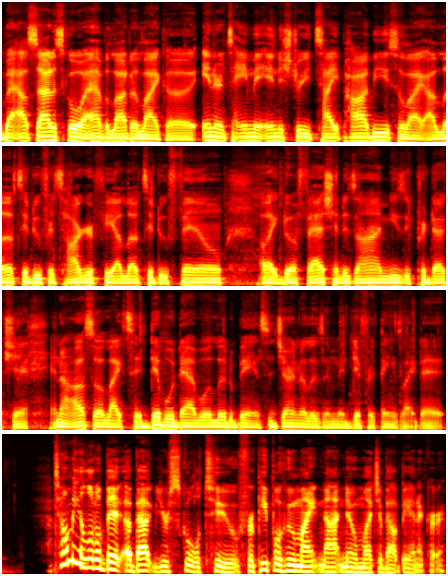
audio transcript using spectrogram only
But outside of school, I have a lot of like uh, entertainment industry type hobbies. So like I love to do photography, I love to do film, I like doing fashion design, music production, and I also like to dibble dabble a little bit into journalism and different things like that. Tell me a little bit about your school, too, for people who might not know much about Banneker.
